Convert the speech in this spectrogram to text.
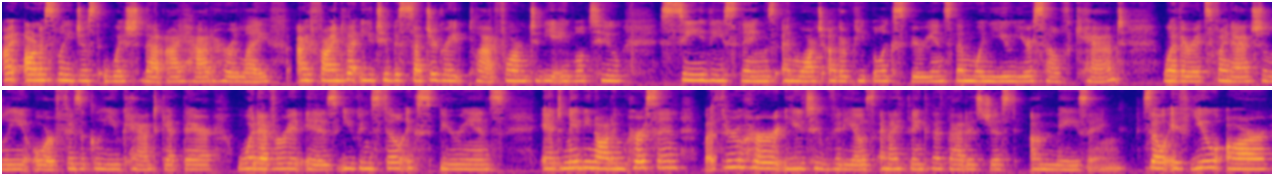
I honestly just wish that I had her life. I find that YouTube is such a great platform to be able to see these things and watch other people experience them when you yourself can't, whether it's financially or physically you can't get there, whatever it is, you can still experience it maybe not in person, but through her YouTube videos, and I think that that is just amazing. So if you are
